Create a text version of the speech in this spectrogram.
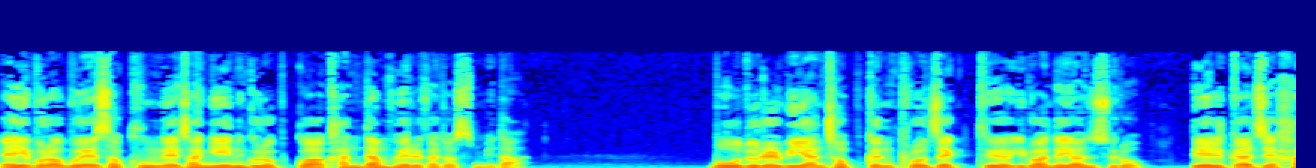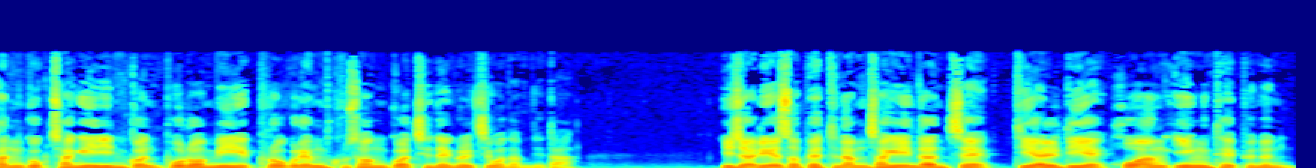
에이브러브에서 국내 장애인 그룹과 간담회를 가졌습니다. 모두를 위한 접근 프로젝트 일환의 연수로 내일까지 한국장애인 인권포럼이 프로그램 구성과 진행을 지원합니다. 이 자리에서 베트남 장애인단체 DRD의 호앙잉 대표는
